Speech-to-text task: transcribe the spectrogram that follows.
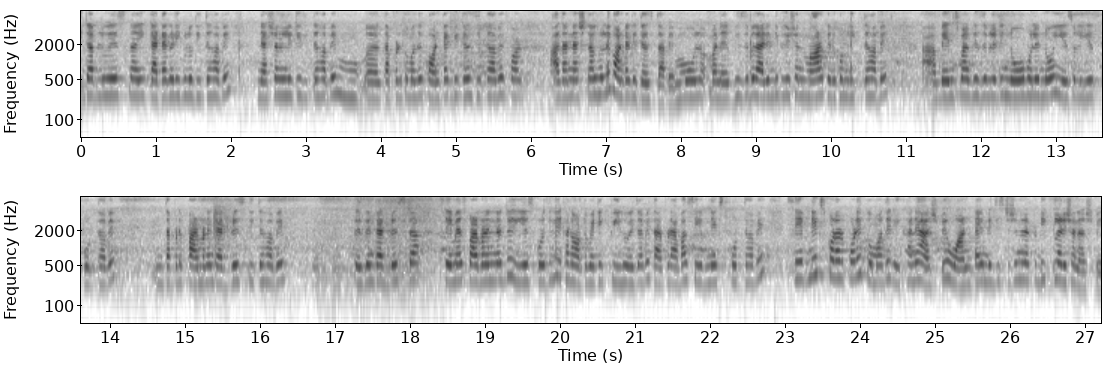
ইডাব্লিউএস না এই ক্যাটাগরিগুলো দিতে হবে। ন্যাশনালিটি দিতে হবে তারপরে তোমাদের কন্ট্যাক্ট ডিটেলস দিতে হবে ফর আদার ন্যাশনাল হলে কন্ট্যাক্ট ডিটেলস দিতে হবে। মোল মানে ভিজিবল আইডেন্টিফিকেশন মার্ক এরকম লিখতে হবে। বেঞ্চমার্ক ডিসেবিলিটি নো হলে নো ইয়েস হলে ইয়েস করতে হবে। তারপরে পারমানেন্ট অ্যাড্রেস দিতে হবে। প্রেজেন্ট অ্যাড্রেসটা same as permanent address yes করে দিলে এখানে অটোমেটিক ফিল হয়ে যাবে। তারপরে আবার সেভ নেক্সট করতে হবে। সেভ নেক্সট করার পরে তোমাদের এখানে আসবে ওয়ান টাইম রেজিস্ট্রেশনের একটা ডিক্লারেশান আসবে।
